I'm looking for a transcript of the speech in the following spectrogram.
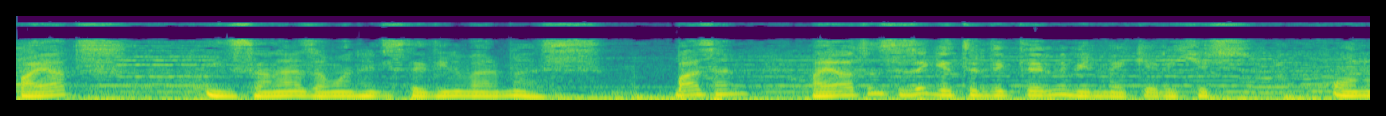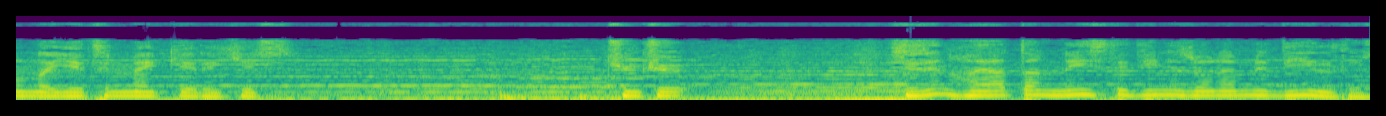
Hayat insan her zaman her istediğini vermez. Bazen hayatın size getirdiklerini bilmek gerekir. Onunla yetinmek gerekir. Çünkü sizin hayattan ne istediğiniz önemli değildir.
